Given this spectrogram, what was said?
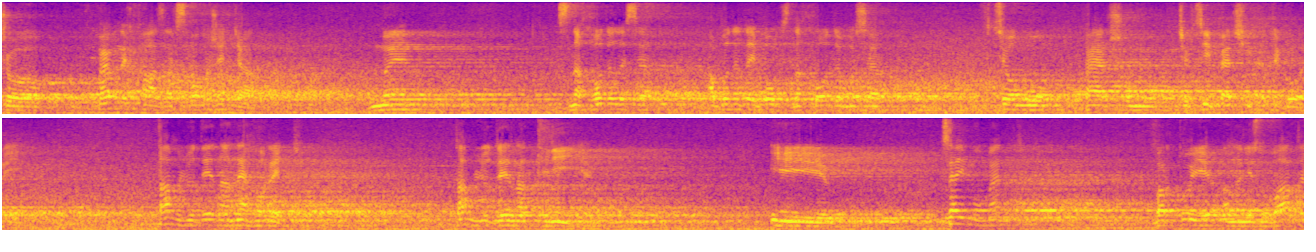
що в певних фазах свого життя ми знаходилися або, не дай Бог, знаходимося в цьому першому чи в цій першій категорії. Там людина не горить, там людина тліє. І цей вартує аналізувати,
